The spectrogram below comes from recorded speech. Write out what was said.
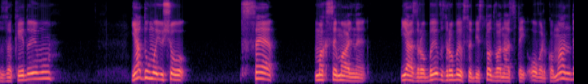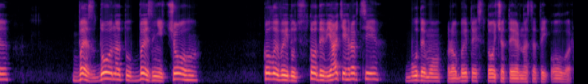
Закидуємо. Я думаю, що все максимальне я зробив. Зробив собі 112 овер команди. Без донату, без нічого. Коли вийдуть 109 гравці, будемо робити 114 овер.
